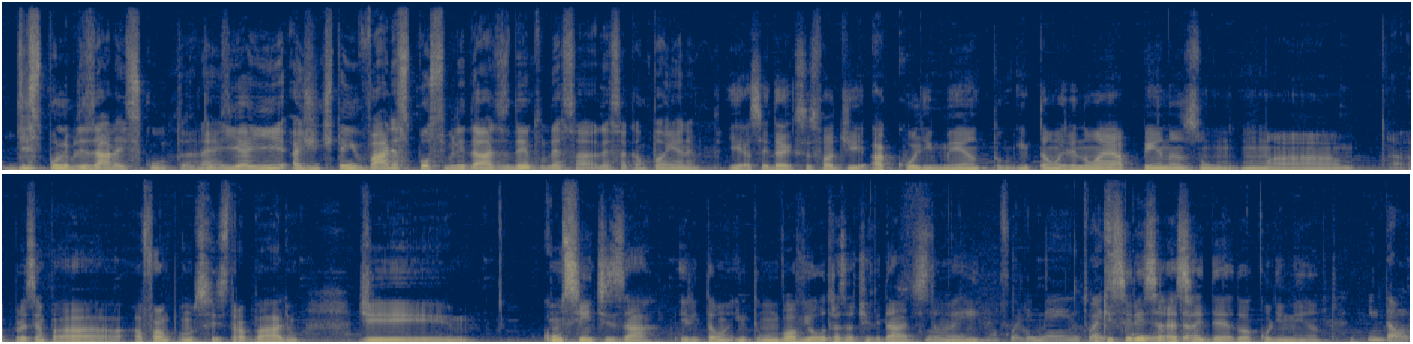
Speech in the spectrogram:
disponibilizar a escuta, né? E aí a gente tem várias possibilidades dentro dessa, dessa campanha, né? E essa ideia que vocês falam de acolhimento, então ele não é apenas um, uma, por exemplo, a, a forma como vocês trabalham de conscientizar ele então, então envolve outras atividades Sim, também acolhimento o que seria essa, essa ideia do acolhimento então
